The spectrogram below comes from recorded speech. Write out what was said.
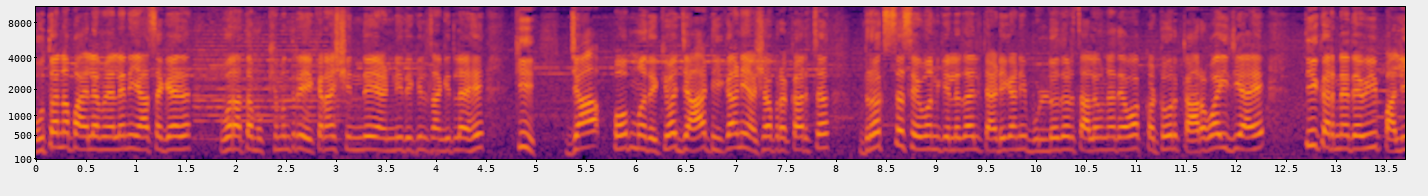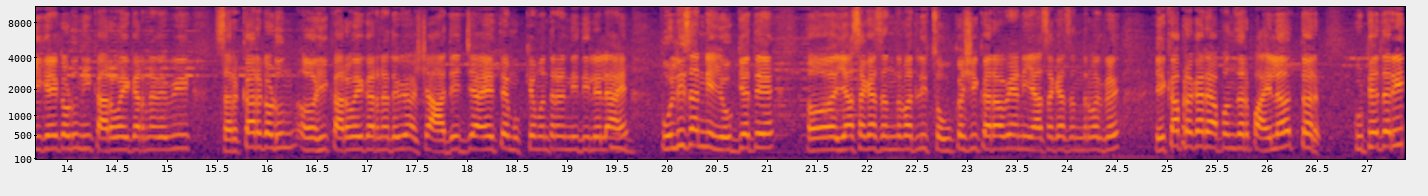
होताना पाहायला मिळाल्याने या सगळ्यावर आता मुख्यमंत्री एकनाथ शिंदे यांनी देखील सांगितलं आहे की ज्या पबमध्ये किंवा ज्या ठिकाणी अशा प्रकारचं ड्रग्सचं सेवन केलं जाईल त्या ठिकाणी बुलडोजर चालवण्यात यावा. कठोर कारवाई जी आहे ती करण्यात यावी पालिकेकडून ही कारवाई करण्यात यावी सरकारकडून ही कारवाई करण्यात यावी असे आदेश जे आहेत ते मुख्यमंत्र्यांनी दिलेले आहे पोलिसांनी योग्य ते या सगळ्या संदर्भातली चौकशी करावी आणि या सगळ्या संदर्भात एका प्रकारे आपण जर पाहिलं तर कुठेतरी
